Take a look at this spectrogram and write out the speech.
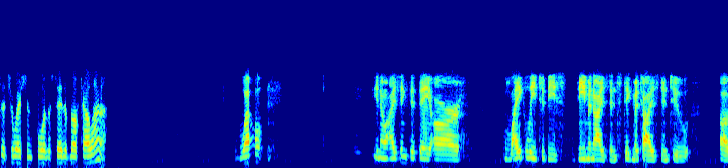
situation for the state of North Carolina? Well, you know, I think that they are likely to be demonized and stigmatized into uh,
